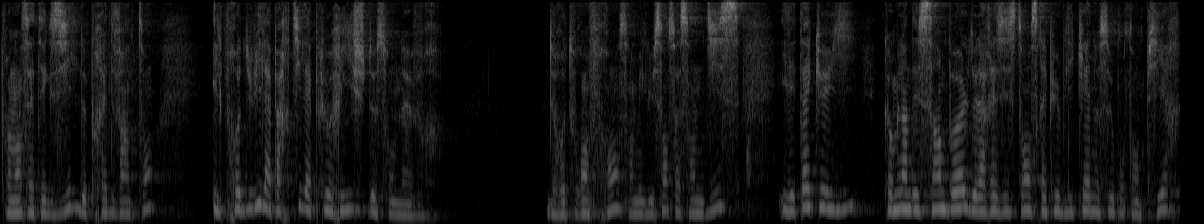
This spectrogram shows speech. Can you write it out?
Pendant cet exil de près de 20 ans, il produit la partie la plus riche de son œuvre. De retour en France en 1870, il est accueilli comme l'un des symboles de la résistance républicaine au Second Empire,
